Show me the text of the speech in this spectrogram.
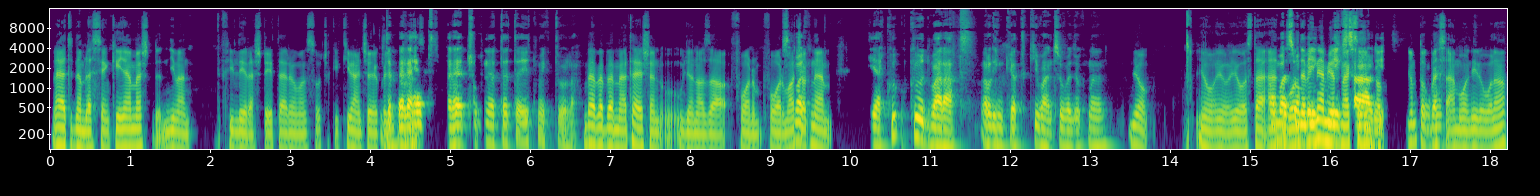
Lehet, hogy nem lesz ilyen kényelmes, de nyilván filléres tételről van szó, csak így kíváncsi vagyok. De be lehet, be lehet csukni a tetejét még tőle? Be, be, be, mert teljesen ugyanaz a form, forma, szóval csak nem... Igen, küld már át a linket, kíváncsi vagyok nagyon. Jó, jó, jó, jó, aztán átból, de még, még nem jött meg, szóval nem tudok, nem tudok beszámolni róla,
